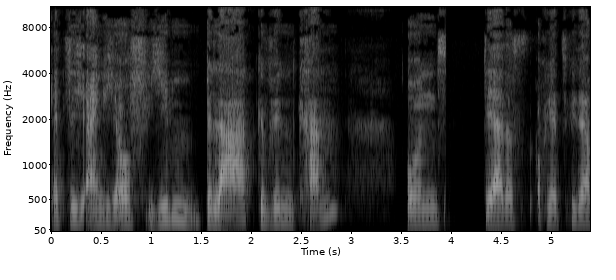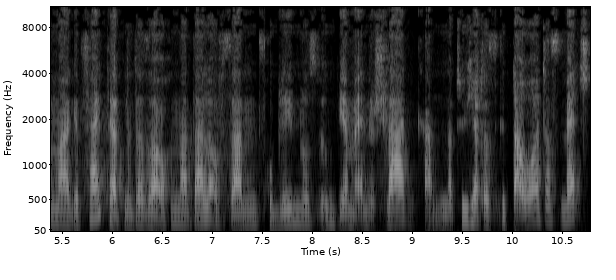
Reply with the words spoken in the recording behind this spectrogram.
letztlich eigentlich auf jedem Belag gewinnen kann und der das auch jetzt wieder mal gezeigt hat, ne, dass er auch Nadal auf Sand problemlos irgendwie am Ende schlagen kann. Natürlich hat das gedauert, das Match,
